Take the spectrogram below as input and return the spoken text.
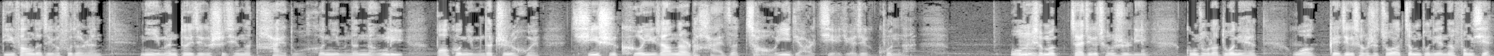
地方的这个负责人，你们对这个事情的态度和你们的能力，包括你们的智慧，其实可以让那儿的孩子早一点解决这个困难。我为什么在这个城市里工作了多年？我给这个城市做了这么多年的奉献，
